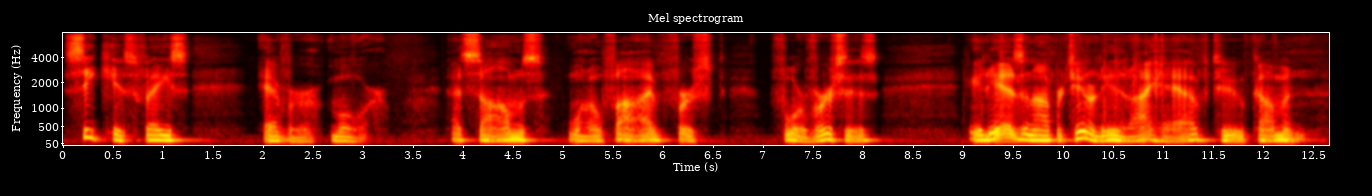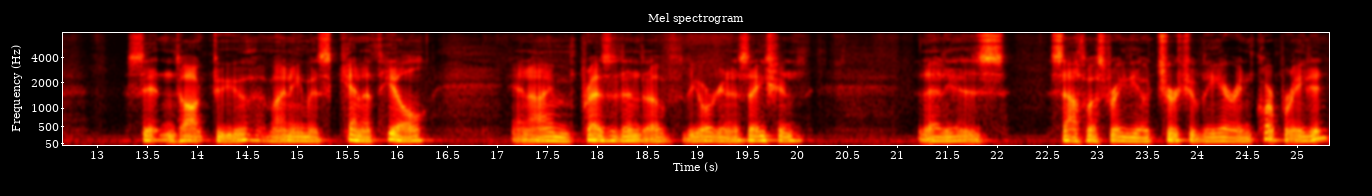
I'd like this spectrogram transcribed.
seek his face evermore. That's Psalms 105, first four verses. It is an opportunity that I have to come and sit and talk to you. My name is Kenneth Hill, and I'm president of the organization that is Southwest Radio Church of the Air Incorporated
